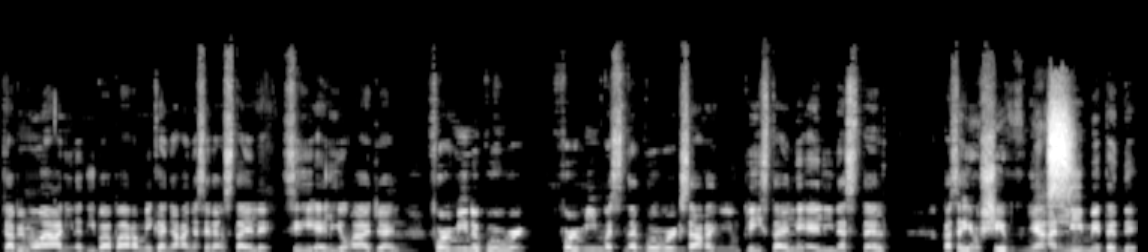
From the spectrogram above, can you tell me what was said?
sabi mo Mm. nga kanina, 'di ba? Parang may kanya-kanya silang style eh. Si Ellie yung agile. Hmm. For me nagwo-work for me mas nagwo-work sa akin yung playstyle ni Ellie na stealth. Kasi yung shiv niya Yes. unlimited eh.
